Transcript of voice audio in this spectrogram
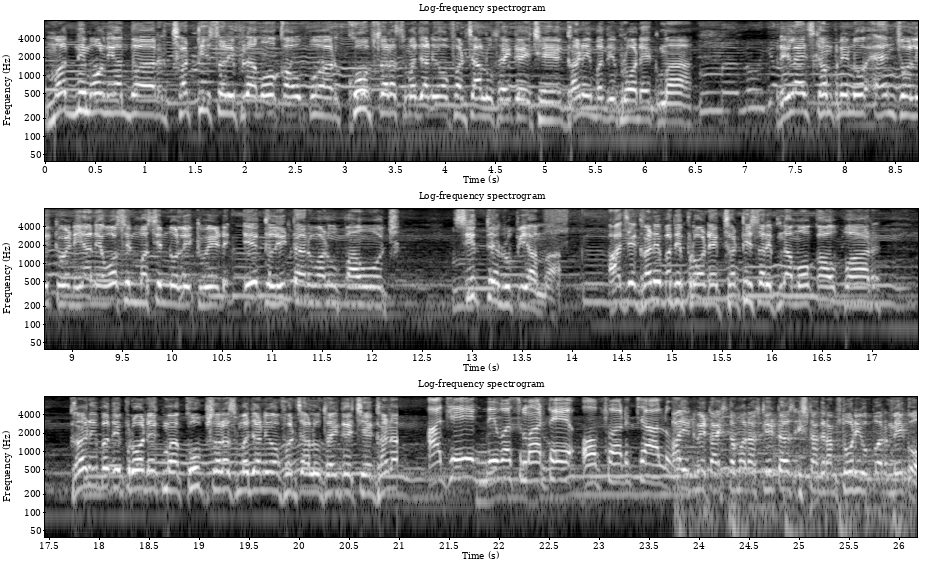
મદની મોલની અંદર છઠ્ઠી શરીફના મોકા ઉપર ખૂબ સરસ મજાની ઓફર ચાલુ થઈ ગઈ છે. ઘણી બધી પ્રોડક્ટમાં રિલાયન્સ કંપનીનું એન્જો લિક્વિડ યાની વોશિંગ મશીનનું લિક્વિડ એક લીટર વાળું પાઉચ સિત્તેર રૂપિયામાં. આજે ઘણી બધી પ્રોડક્ટ છઠ્ઠી શરીફના મોકા ઉપર ઘણી બધી પ્રોડક્ટમાં ખૂબ સરસ મજાની ઓફર ચાલુ થઈ ગઈ છે. ઘણા આજે દિવસ માટે ઓફર ચાલુ. આ એડવર્ટાઇઝ તમારા સ્ટેટસ ઇન્સ્ટાગ્રામ સ્ટોરી ઉપર મેકો.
